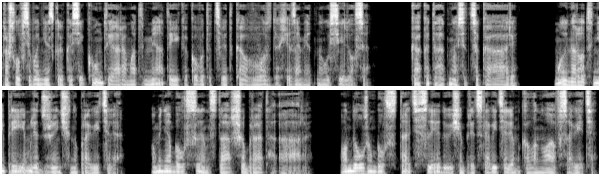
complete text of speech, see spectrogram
Прошло всего несколько секунд, и аромат мяты и какого-то цветка в воздухе заметно усилился. Как это относится к Ааре? Мой народ не приемлет женщину-правителя. У меня был сын, старший брат Аары. Он должен был стать следующим представителем Колонуа в Совете.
